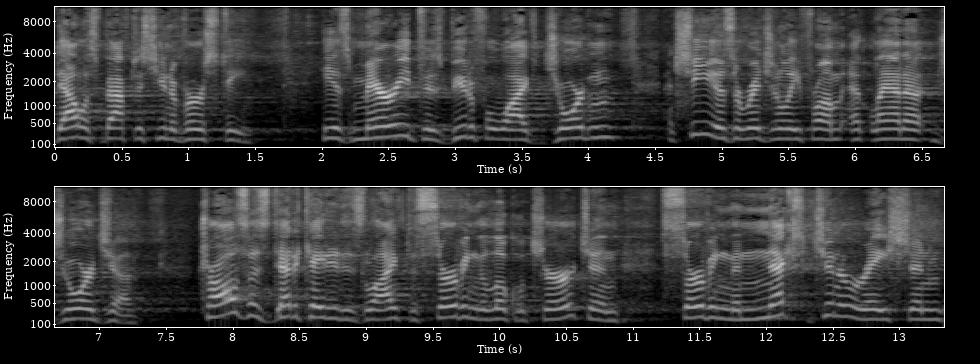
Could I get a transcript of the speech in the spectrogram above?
Dallas Baptist University. He is married to his beautiful wife, Jordan, and she is originally from Atlanta, Georgia. Charles has dedicated his life to serving the local church and serving the next generation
